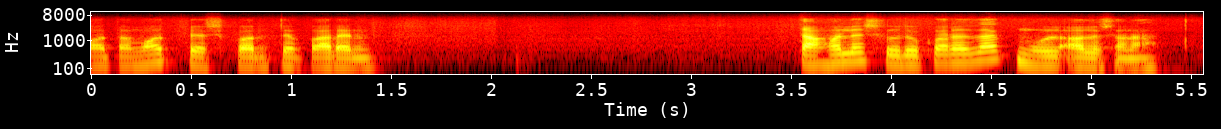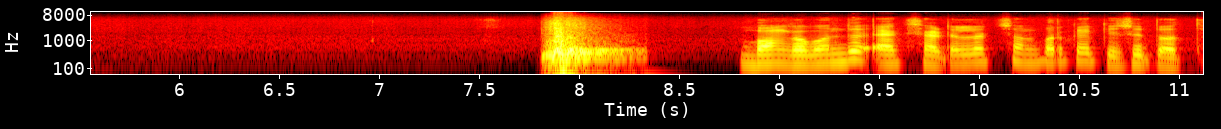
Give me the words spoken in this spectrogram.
মতামত পেশ করতে পারেন। তাহলে শুরু করা যাক মূল আলোচনা। বঙ্গবন্ধু এক স্যাটেলাইট সম্পর্কে কিছু তথ্য।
